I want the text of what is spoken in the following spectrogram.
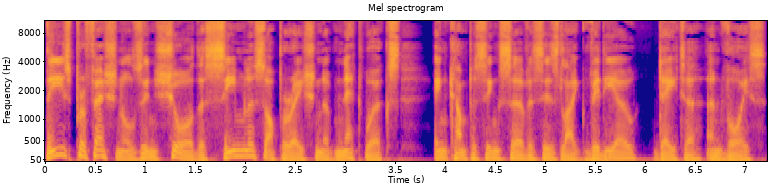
These professionals ensure the seamless operation of networks encompassing services like video, data and voice.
